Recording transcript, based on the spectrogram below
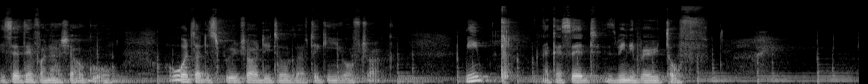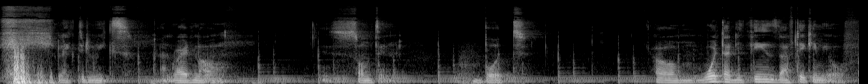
a certain financial goal. What are the spiritual details that have taken you off track? Me, like I said, it's been a very tough like three weeks. And right now it's something. But um, what are the things that have taken me off?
